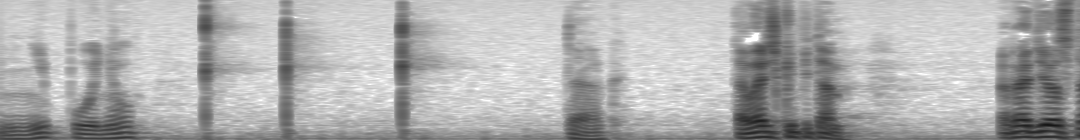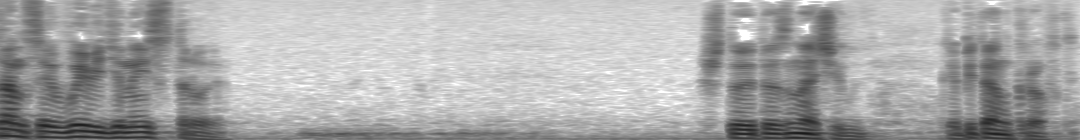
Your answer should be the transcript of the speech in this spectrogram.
Не понял. Так. Товарищ капитан, радиостанция выведена из строя. Что это значит, капитан Крофт?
